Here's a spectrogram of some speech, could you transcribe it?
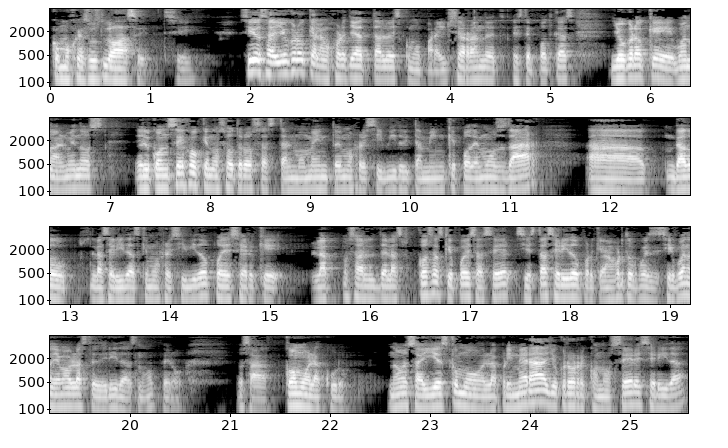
como Jesús lo hace. Sí. Sí, o sea, yo creo que a lo mejor ya tal vez como para ir cerrando este podcast, yo creo que, bueno, al menos el consejo que nosotros hasta el momento hemos recibido y también que podemos dar, ah, dado las heridas que hemos recibido, puede ser que, la, o sea, de las cosas que puedes hacer, si estás herido, porque a lo mejor tú puedes decir, bueno, ya me hablaste de heridas, ¿no? Pero, o sea, ¿cómo la curo? ¿No? O sea, y es como la primera, yo creo, reconocer esa herida,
